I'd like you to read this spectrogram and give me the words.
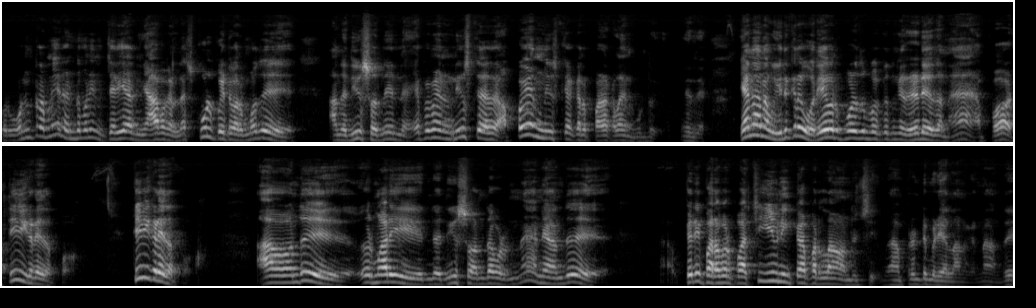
ஒரு ஒன்றரை மணி ரெண்டு மணி எனக்கு தெரியாது ஞாபகம் இல்லை. ஸ்கூல் போயிட்டு வரும்போது அந்த நியூஸ் வந்து எப்பவுமே நியூஸ் அப்போவே நியூஸ் கேட்குற பழக்கம்லாம் எனக்கு உண்டு. இது ஏன்னா நம்ம இருக்கிற ஒரே ஒரு பொழுதுபோக்குங்க ரேடியோ தானே அப்போ டிவி கிடையாது அப்போ. டிவி கிடையாது அப்போ. அவன் வந்து ஒரு மாதிரி இந்த நியூஸ் வந்த உடனே நான் வந்து பெரிய பரபரப்பாச்சு. ஈவினிங் பேப்பர்லாம் வந்துச்சு. பிரிண்ட் மீடியாலாம் கேட்டால் வந்து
